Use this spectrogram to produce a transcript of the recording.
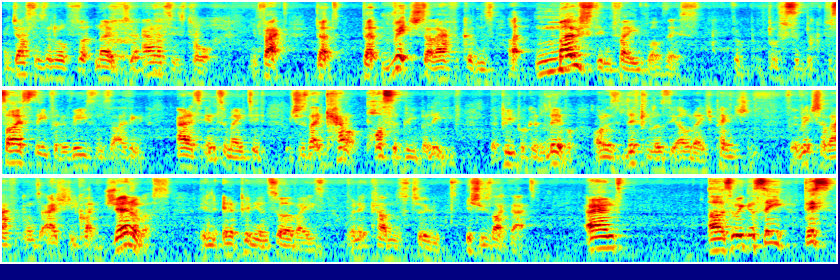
And just as a little footnote to Alice's talk, in fact, that, that rich South Africans are most in favour of this, for, precisely for the reasons that I think Alice intimated, which is they cannot possibly believe that people could live on as little as the old age pension. So rich South Africans are actually quite generous in, in opinion surveys when it comes to issues like that. And uh, so we can see this,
